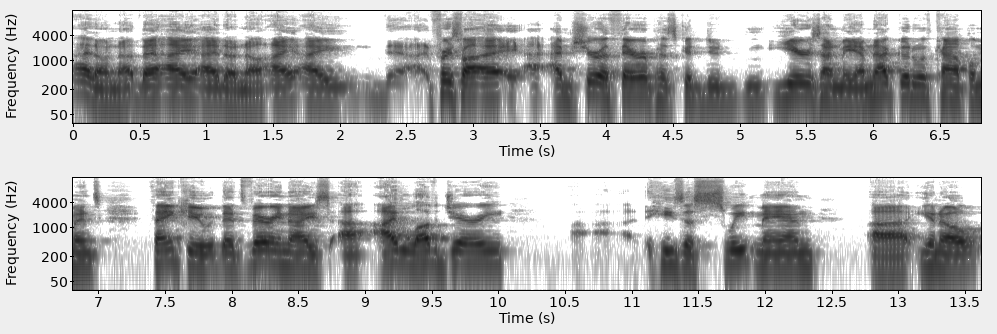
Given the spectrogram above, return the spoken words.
I don't know. That I I don't know. I I first of all, I, I'm sure a therapist could do years on me. I'm not good with compliments. Thank you. That's very nice. Uh, I love Jerry. Uh, he's a sweet man. Uh, you know,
